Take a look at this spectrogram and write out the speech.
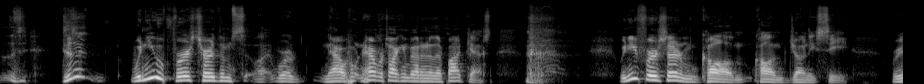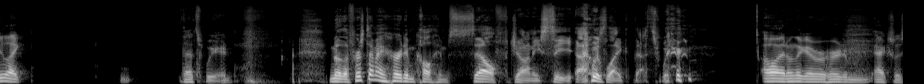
Does it when you first heard them? We're now now we're talking about another podcast. when you first heard him call him call him Johnny C, were you like, "That's weird"? No, the first time I heard him call himself Johnny C, I was like, that's weird. Oh, I don't think I ever heard him actually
